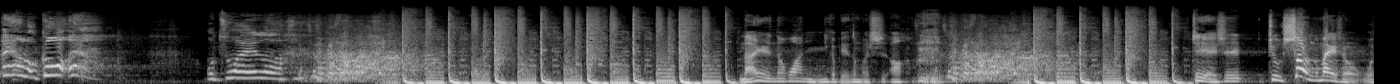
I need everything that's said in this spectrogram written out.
哎呀，老公，哎呀，我拽了。男人的话，你可别这么试啊。这也是就上个麦手，我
